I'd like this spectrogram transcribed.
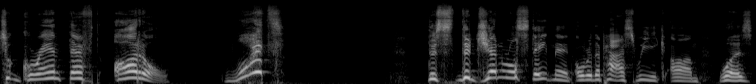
to Grand Theft Auto. What? This the general statement over the past week um, was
